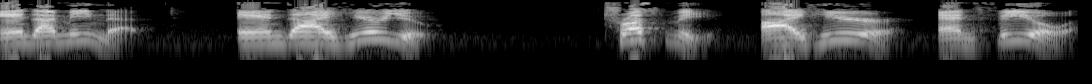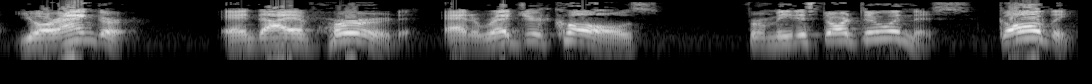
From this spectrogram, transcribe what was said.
And I mean that. And I hear you. Trust me, I hear and feel your anger. And I have heard and read your calls for me to start doing this. Galdi,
